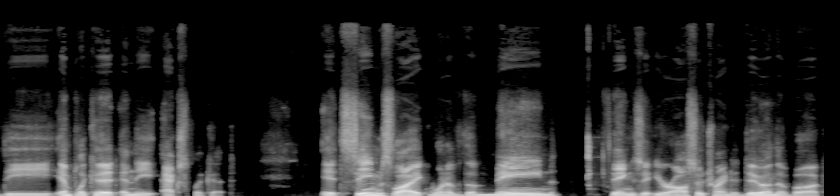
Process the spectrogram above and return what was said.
the implicate and the explicate. It seems like one of the main things that you're also trying to do in the book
